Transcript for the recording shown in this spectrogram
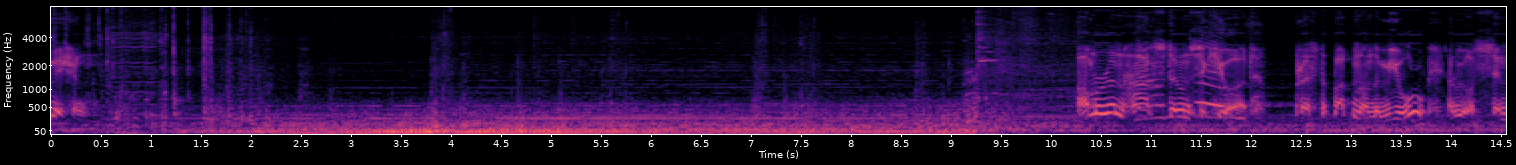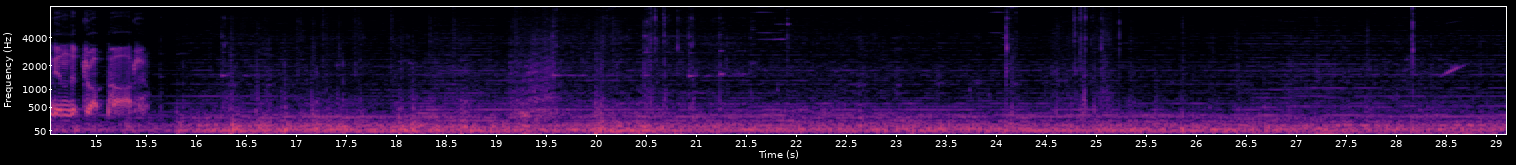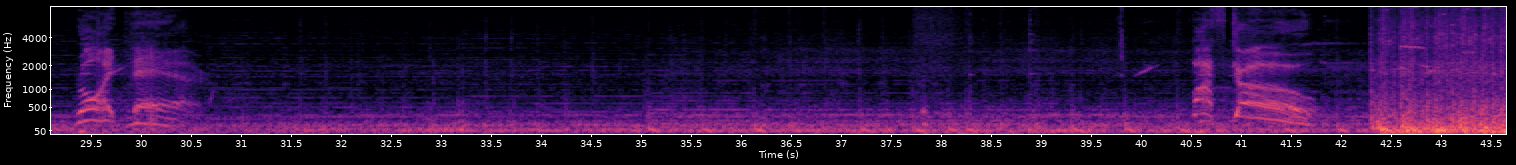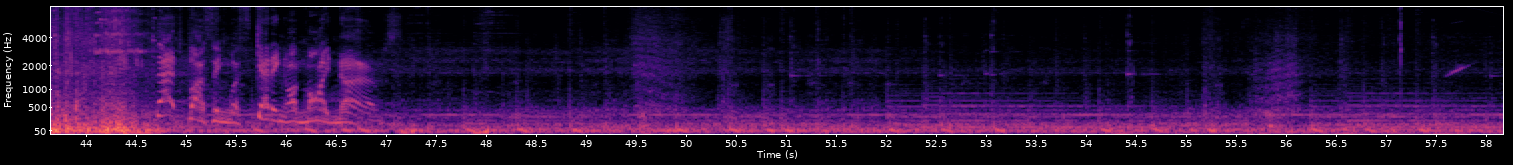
Mission. Omeran Heartstone secured. Press the button on the mule and we will send in the drop pod. Right Was getting on my nerves.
